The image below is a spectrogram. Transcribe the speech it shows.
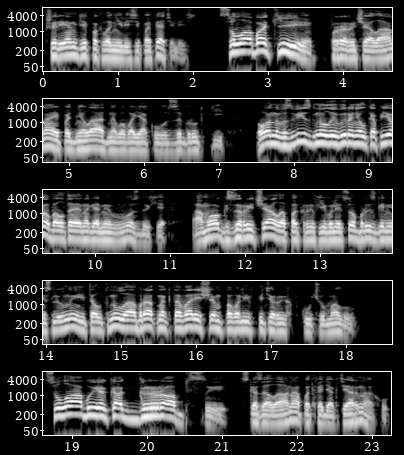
Шеренги поклонились и попятились. «Слабаки!» — прорычала она и подняла одного вояку за грудки. Он взвизгнул и выронил копье, болтая ногами в воздухе. Амок зарычала, покрыв его лицо брызгами слюны, и толкнула обратно к товарищам, повалив пятерых в кучу малу. «Слабые, как грабсы!» — сказала она, подходя к Тиарнаху.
